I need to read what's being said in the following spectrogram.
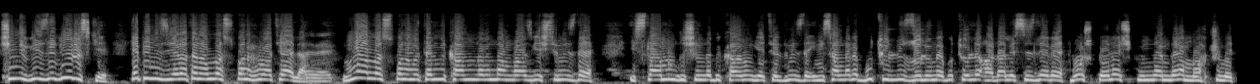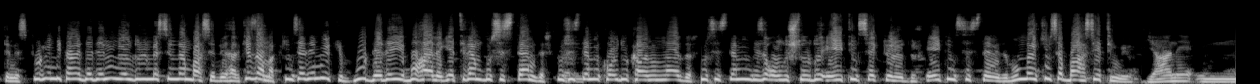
Şimdi biz de diyoruz ki hepimizi yaratan Allah subhanahu ve teala. Evet. Niye Allah subhanahu ve teala'nın kanunlarından vazgeçtiğinizde İslam'ın dışında bir kanun getirdiğinizde insanları bu türlü zulüme, bu türlü adaletsizliğe ve boş beleş gündemlere mahkum ettiniz. Bugün bir tane dedenin öldürülmesinden bahsediyor herkes ama kimse demiyor ki bu dedeyi bu hale getiren bu sistemdir. Bu sistemin koyduğu kanunlardır. Bu sistemin bize oluşturduğu eğitim sektörüdür. Eğitim sistemidir. Bundan kimse bahsetmiyor. Yani hmm,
